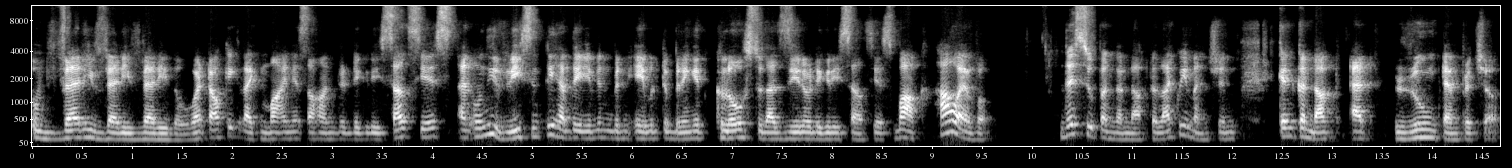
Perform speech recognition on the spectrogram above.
very, very, very low. We're talking like minus 100 degrees Celsius, and only recently have they even been able to bring it close to that zero degrees Celsius mark. However, this superconductor, like we mentioned, can conduct at room temperature.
